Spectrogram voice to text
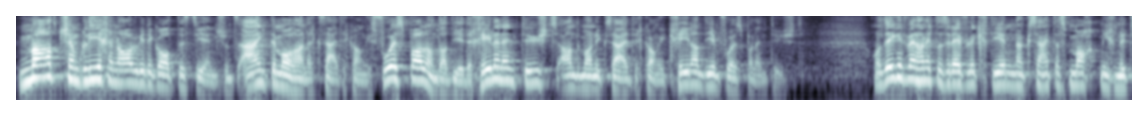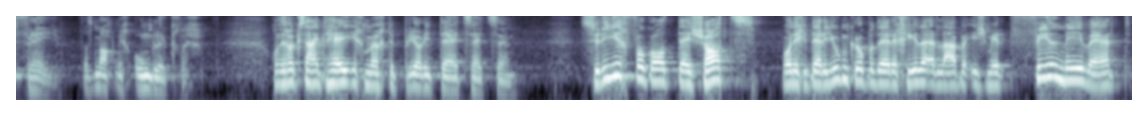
Match am gleichen Abend wie der Gottesdienst. Und das eine Mal habe ich gesagt, ich gehe ins Fußball und habe jeden Killen enttäuscht. Das andere Mal habe ich gesagt, ich gehe in Kiel und die im Fußball enttäuscht. Und irgendwann habe ich das reflektiert und habe gesagt, das macht mich nicht frei. Das macht mich unglücklich. Und ich habe gesagt, hey, ich möchte Priorität setzen. Das Reich von Gott, der Schatz, was ich in dieser Jugendgruppe, in dieser Kirche erlebe, ist mir viel mehr wert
